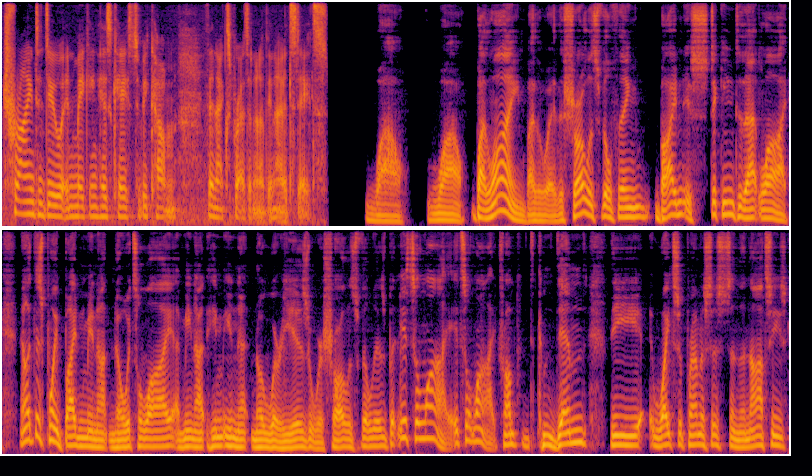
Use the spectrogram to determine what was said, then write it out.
trying to do in making his case to become the next president president of the United States. Wow. Wow. By lying, by the way, the Charlottesville thing, Biden is sticking to that lie. Now, at this point, Biden may not know it's a lie. I mean, not, he may not know where he is or where Charlottesville is, but it's a lie. It's a lie. Trump condemned the white supremacists and the Nazis,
